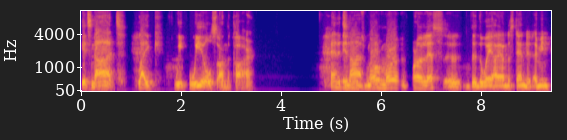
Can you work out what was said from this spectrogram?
it's not like we, wheels on the car and it's It's not more, like- more, more or less uh, the the way I understand it. I mean,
